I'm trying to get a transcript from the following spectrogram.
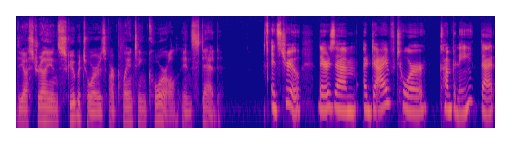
the Australian scuba tours are planting coral instead. It's true. There's um a dive tour company that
